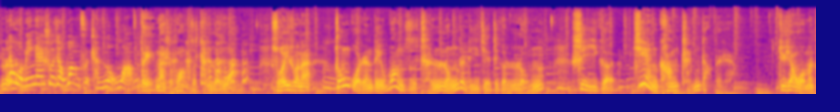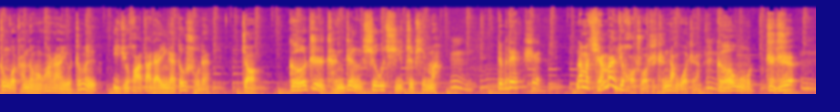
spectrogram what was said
那我们应该说叫望子成龙王。对，那是望子成龙王。所以说呢，中国人对望子成龙的理解，这个龙是一个健康成长的人。就像我们中国传统文化上有这么一句话，大家应该都熟的，叫“格致成正，修齐治平”嘛。嗯，对不对？是。那么前半句好说，是成长过程，格物致知，嗯，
